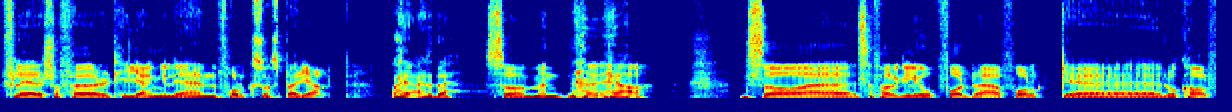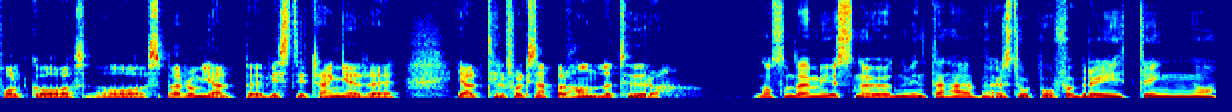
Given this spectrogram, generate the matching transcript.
flere sjåfører tilgjengelig enn folk som spør hjelp. Oi, er det det? Så, men ja. Så eh, selvfølgelig oppfordrer jeg folk, eh, lokalfolk å, å spørre om hjelp eh, hvis de trenger eh, hjelp til f.eks. handleturer. Nå som det er mye snø den vinteren her, er det stort behov for brøyting og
